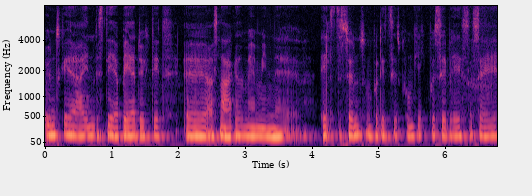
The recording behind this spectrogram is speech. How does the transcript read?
ønskede jeg at investere bæredygtigt, øh, og snakkede med min øh, ældste søn, som på det tidspunkt gik på CBS, og sagde,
